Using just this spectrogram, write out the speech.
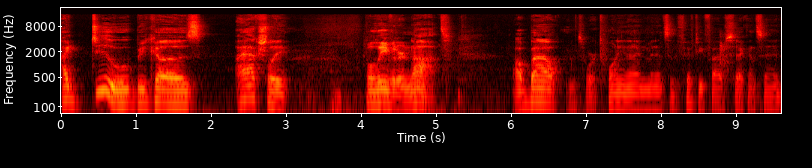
I do because I actually, believe it or not, about we're 29 minutes and 55 seconds in.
